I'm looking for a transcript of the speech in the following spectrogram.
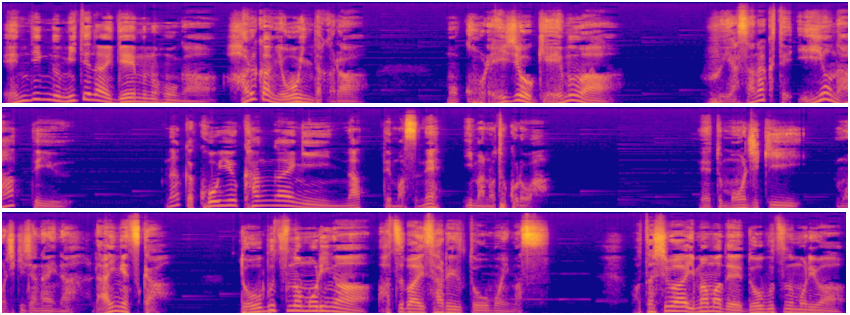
エンディング見てないゲームの方がはるかに多いんだから、もうこれ以上ゲームは増やさなくていいよなっていう、なんかこういう考えになってますね、今のところは。えっ、と、もうじき、もうじきじゃないな、来月か。動物の森が発売されると思います。私は今まで動物の森は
